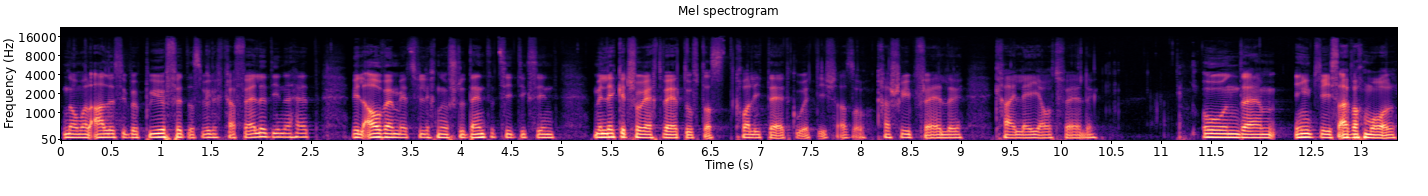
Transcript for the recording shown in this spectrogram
nochmal alles überprüfen, dass wirklich keine Fälle drin hat. Weil auch wenn wir jetzt vielleicht nur Studentenzeitung sind, wir legen schon recht Wert darauf, dass die Qualität gut ist. Also keine Schreibfehler, keine Layoutfehler. Und ähm, irgendwie ist einfach mal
